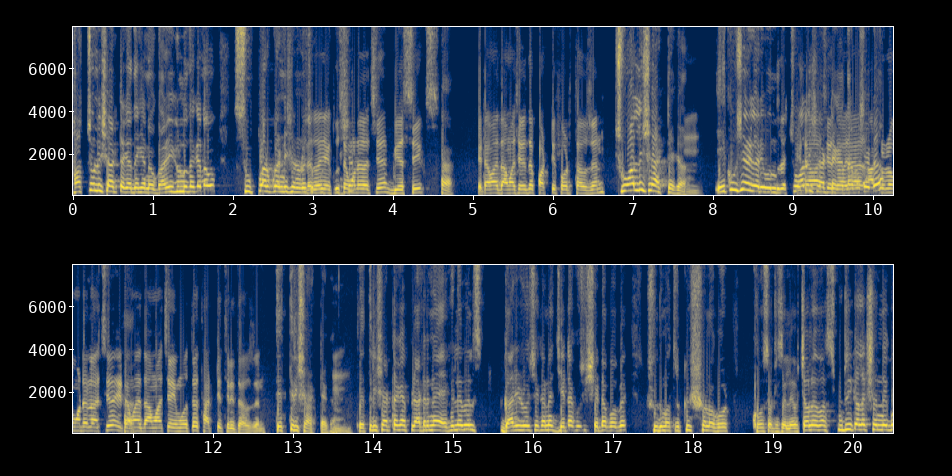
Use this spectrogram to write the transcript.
সাতচল্লিশ হাজার টাকা দেখে নাও। গাড়িগুলো দেখে নাও। সুপার কন্ডিশন এটা দু হাজার একুশের মডেল আছে বিএস সিক্স হ্যাঁ। এটা আমার দাম আছে ফর্টি ফোর থাউজেন্ড চুয়াল্লিশ হাজার টাকা। একুশের গাড়ি বন্ধুরা চুয়াল্লিশ হাজার টাকা। আঠারো মডেল আছে এটা হ্যাঁ। আমার দাম আছে এই মুহূর্তে থার্টি থ্রি থাউজেন্ড তেত্রিশ হাজার টাকা। তেত্রিশ হাজার টাকায় প্লাটিনা অ্যাভেলেবেল গাড়ি রয়েছে এখানে যেটা খুশি সেটা পাবে শুধুমাত্র কৃষ্ণনগর ঘোষ অটো সেলে চলো এবার স্কুটি কালেকশন দেখব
